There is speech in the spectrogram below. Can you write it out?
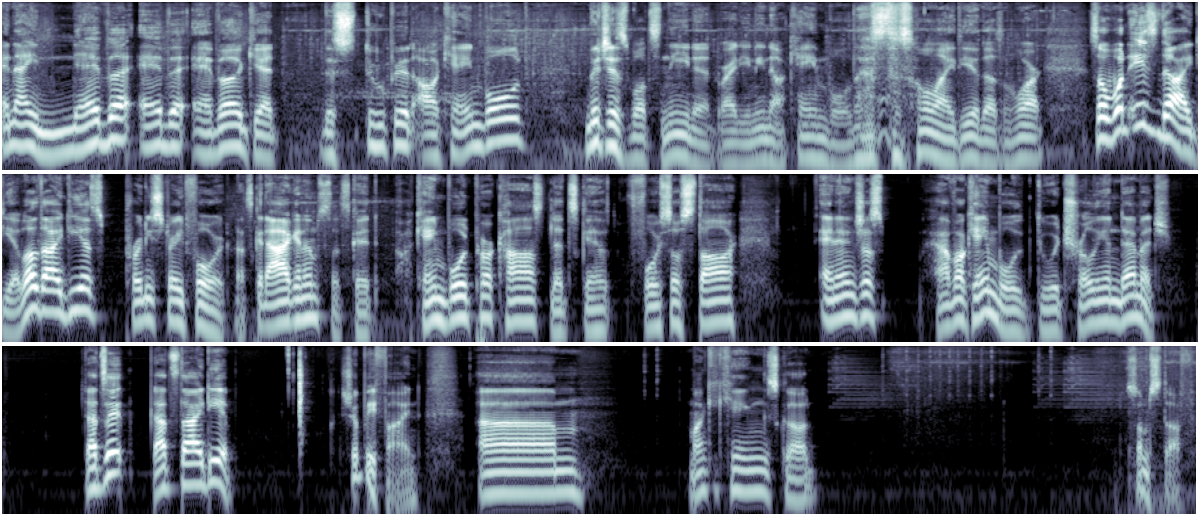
and I never, ever, ever get the stupid Arcane Bolt, which is what's needed, right? You need Arcane Bolt. This, this whole idea doesn't work. So what is the idea? Well, the idea is pretty straightforward. Let's get Aghanims, let's get Arcane Bolt per cast, let's get Force of Star, and then just have Arcane Bolt do a trillion damage. That's it. That's the idea. Should be fine. Um, Monkey King's got some stuff.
